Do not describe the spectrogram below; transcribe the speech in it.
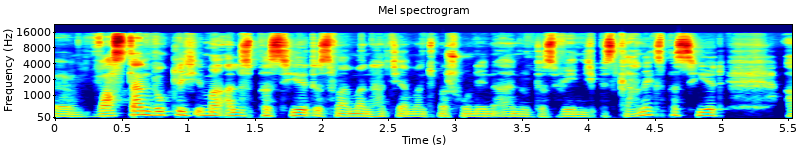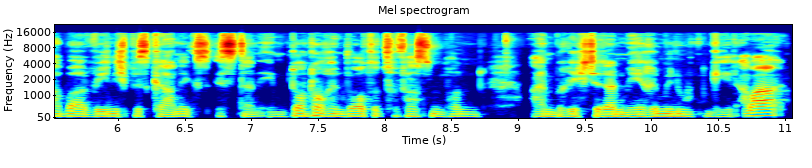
was dann wirklich immer alles passiert ist, weil man hat ja manchmal schon den Eindruck, dass wenig bis gar nichts passiert, aber wenig bis gar nichts ist dann eben doch noch in Worte zu fassen von einem Bericht, der dann mehrere Minuten geht. Aber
